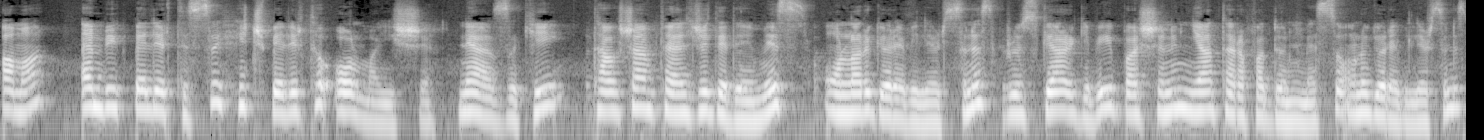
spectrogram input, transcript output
ama en büyük belirtisi hiç belirti olmayışı. Ne yazık ki tavşan felci dediğimiz onları görebilirsiniz. Rüzgar gibi başının yan tarafa dönmesi onu görebilirsiniz.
